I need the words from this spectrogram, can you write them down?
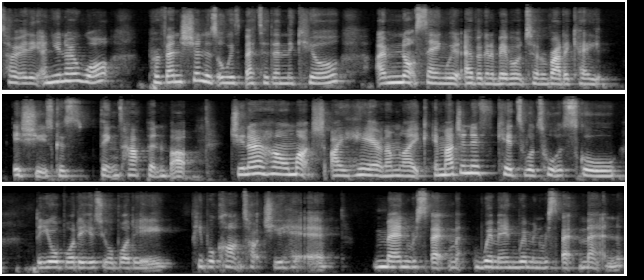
Totally. And you know what? Prevention is always better than the cure. I'm not saying we're ever going to be able to eradicate issues because things happen, but do you know how much I hear? And I'm like, imagine if kids were taught at school that your body is your body people can't touch you here men respect women women respect men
